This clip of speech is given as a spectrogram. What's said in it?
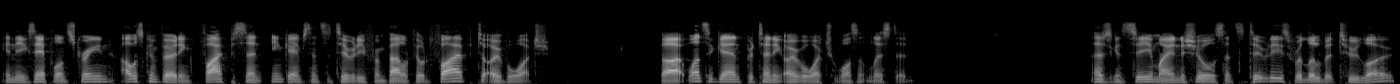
In the example on screen, I was converting 5% in-game sensitivity from Battlefield 5 to Overwatch. But once again, pretending Overwatch wasn't listed. As you can see, my initial sensitivities were a little bit too low,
